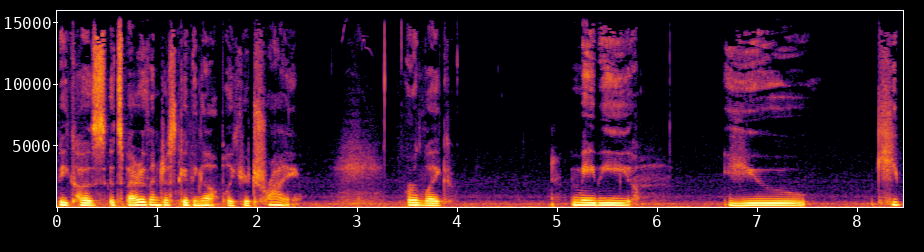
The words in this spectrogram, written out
Because it's better than just giving up. Like you're trying. Or like maybe you keep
